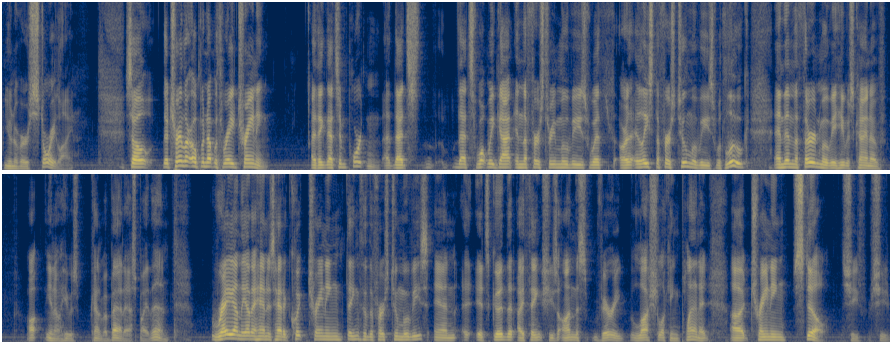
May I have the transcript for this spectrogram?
universe storyline. So the trailer opened up with Rey training. I think that's important. Uh, that's that's what we got in the first three movies with, or at least the first two movies with Luke, and then the third movie he was kind of, uh, you know, he was kind of a badass by then. Rey, on the other hand, has had a quick training thing through the first two movies, and it's good that I think she's on this very lush-looking planet, uh, training still. She she,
